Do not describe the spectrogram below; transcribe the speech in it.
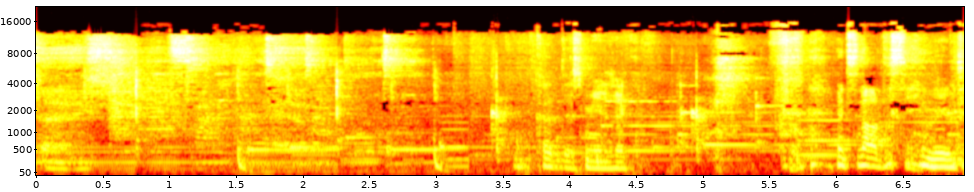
Uh, cut this music. it's not the same mood.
